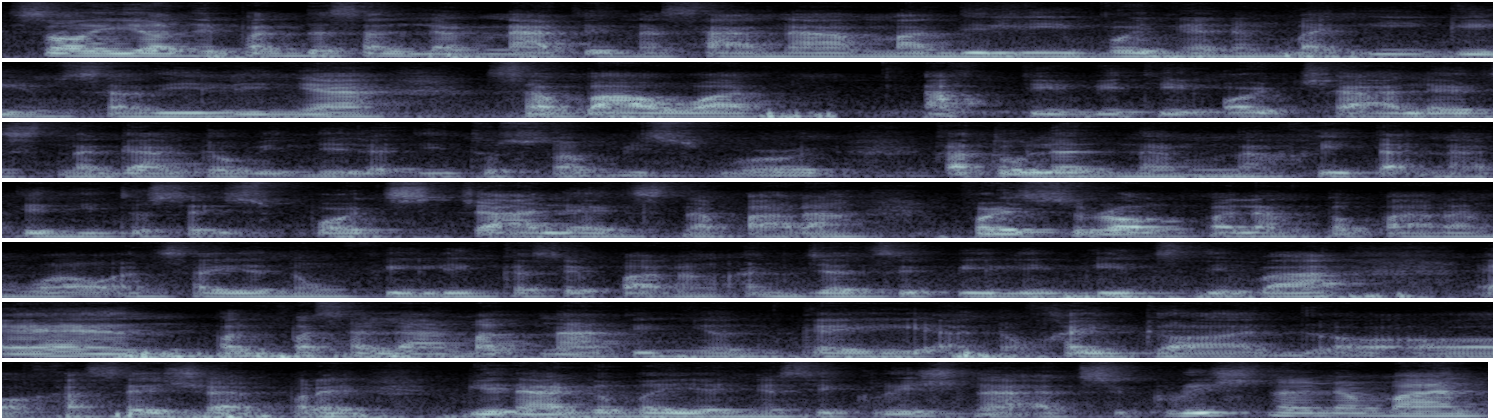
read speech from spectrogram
So, yon ipagdasal lang natin na sana ma-deliver niya ng maigi yung sarili niya sa bawat activity or challenge na gagawin nila dito sa Miss World. Katulad ng nakita natin dito sa sports challenge na parang first round pa lang to parang wow, ang saya nung feeling kasi parang andyan si Philippines, di ba? And pagpasalamat natin yun kay ano kay God. Oo, kasi syempre ginagabayan niya si Krishna at si Krishna naman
